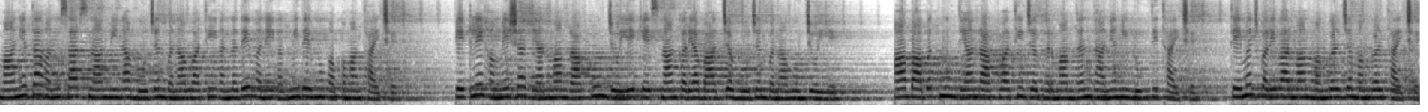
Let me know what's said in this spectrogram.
માન્યતા અનુસાર સ્નાન વિના ભોજન બનાવવાથી અન્નદેવ અને અગ્નિદેવનું અપમાન થાય છે. એટલે હંમેશા ધ્યાનમાં રાખવું જોઈએ કે સ્નાન કર્યા બાદ જ ભોજન બનાવવું જોઈએ. આ બાબતનું ધ્યાન રાખવાથી જ ઘરમાં ધન ધાન્યની વૃદ્ધિ થાય છે. તેમજ પરિવારમાં મંગળ જ મંગળ થાય છે.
